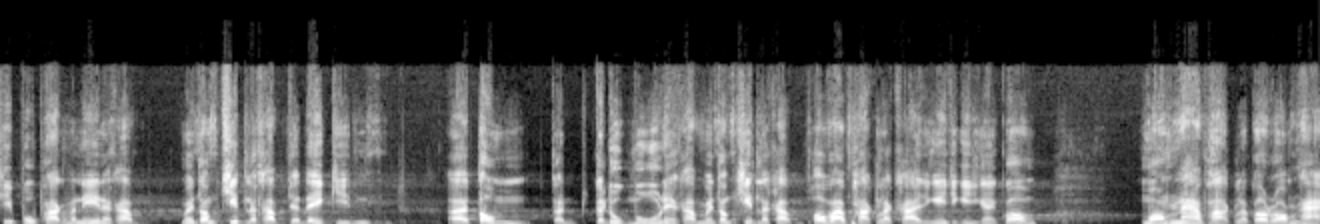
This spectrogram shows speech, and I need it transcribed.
ที่ปลูกผักวันนี้นะครับ ไม่ต้องคิดแล้วครับ จะได้กินต้มกระกระดูกหมูเนี่ยครับไม่ต้องคิดแล้วครับ เพราะว่าผักราคาอย่างนี้จะกินยังไงก็มองหน้าผักแล้วก็ร้องไห้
